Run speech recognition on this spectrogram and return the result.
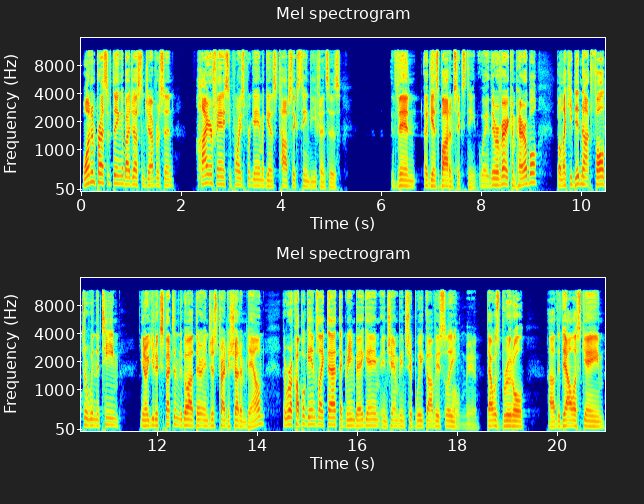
One impressive thing about Justin Jefferson: higher fantasy points per game against top 16 defenses than against bottom 16. They were very comparable, but like he did not falter when the team, you know, you'd expect him to go out there and just try to shut him down. There were a couple games like that. That Green Bay game in championship week, obviously. Oh man, That was brutal. Uh, the Dallas game.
